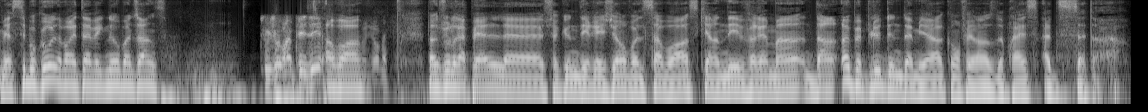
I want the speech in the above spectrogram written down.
merci beaucoup d'avoir été avec nous. Bonne chance. Toujours un plaisir. Au revoir. Donc, je vous le rappelle, euh, chacune des régions va le savoir, ce qui en est vraiment dans un peu plus d'une demi-heure, conférence de presse à 17 heures.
